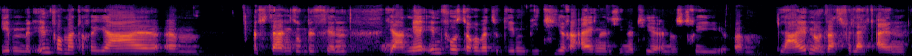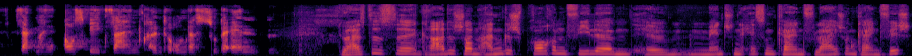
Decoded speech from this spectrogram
eben mit Infomaterial, ähm, sozusagen so ein bisschen ja mehr Infos darüber zu geben, wie Tiere eigentlich in der Tierindustrie ähm, leiden und was vielleicht ein, ich sag mal, Ausweg sein könnte, um das zu beenden. Du hast es äh, gerade schon angesprochen, viele äh, Menschen essen kein Fleisch und kein Fisch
